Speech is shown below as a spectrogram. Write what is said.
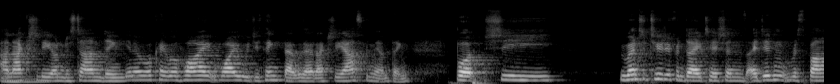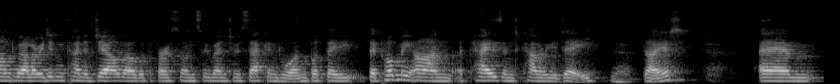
and mm-hmm. actually understanding, you know, okay, well, why why would you think that without actually asking me anything? But she, we went to two different dietitians. I didn't respond well, or I didn't kind of gel well with the first one, so we went to a second one. But they they put me on a thousand calorie a day Yeah. diet. Um,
